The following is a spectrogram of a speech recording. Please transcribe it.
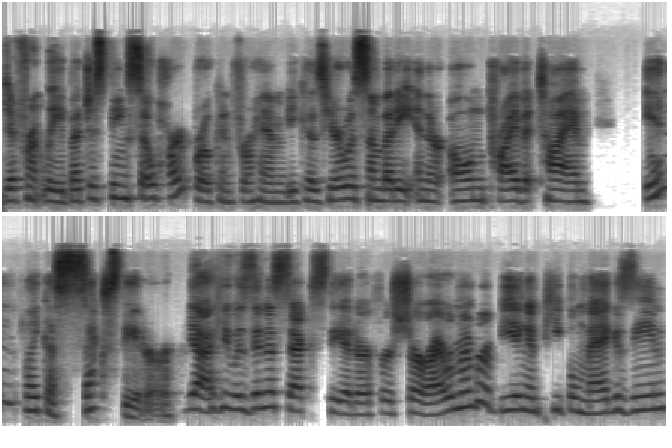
differently, but just being so heartbroken for him because here was somebody in their own private time in like a sex theater. Yeah, he was in a sex theater for sure. I remember it being in People magazine.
